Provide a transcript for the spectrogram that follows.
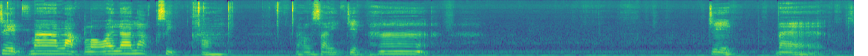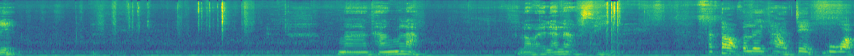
เจ็ดมาหลักร้อยและหลักสิบค่ะ เราใส่เจ็ดห้า เจ็ดแปดเจ็ด มาทั้งหลักร้อยและหลักสิบมาต่อกันเลยค่ะเจ็ดบวก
